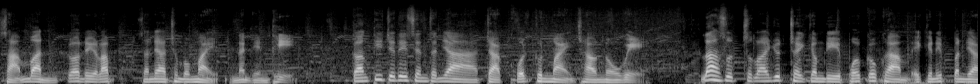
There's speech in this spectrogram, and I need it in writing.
3วันก็ได้รับสัญญาชมใหม่นั่นเองทีก่อนที่จะได้เซ็นสัญญาจากโค้ชคนใหม่ชาวนอร์เวย์ล่าสุดสรายุทธชัยกำดีโพสต์ข้อความเอกนิตปัญญา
